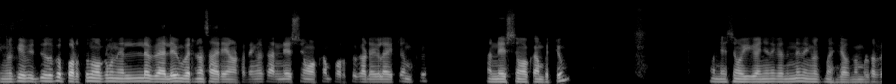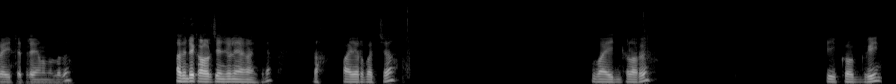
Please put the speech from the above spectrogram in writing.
നിങ്ങൾക്ക് ഇതൊക്കെ പുറത്ത് നോക്കുമ്പോൾ നല്ല വിലയും വരുന്ന സാരിയാണ് കേട്ടോ. നിങ്ങൾക്ക് അന്വേഷിച്ച് നോക്കാം പുറത്ത് കടകളായിട്ട് നമുക്ക് അന്വേഷിച്ച് നോക്കാൻ പറ്റും. അന്വേഷിച്ച് നോക്കി കഴിഞ്ഞാൽ തന്നെ നിങ്ങൾക്ക് മനസ്സിലാവും നമ്മുടെ റേറ്റ് എത്രയാണെന്നുള്ളത്. അതിന്റെ കളർ ചേഞ്ചുകൾ ഞാൻ കാണിച്ചില്ല ഇതാ പയർ പച്ച വൈറ്റ് കളറ് പീക്കോക്ക് ഗ്രീൻ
